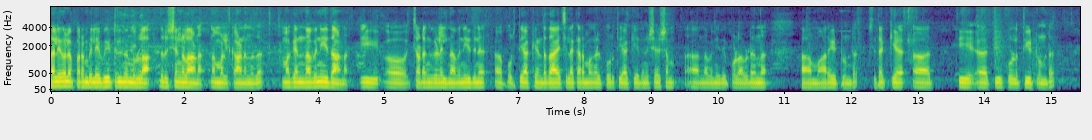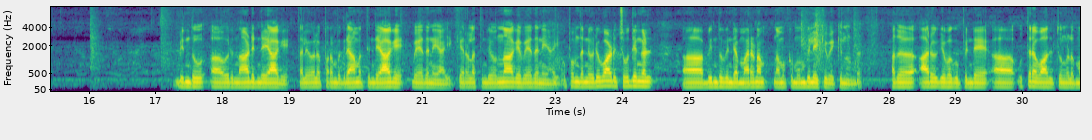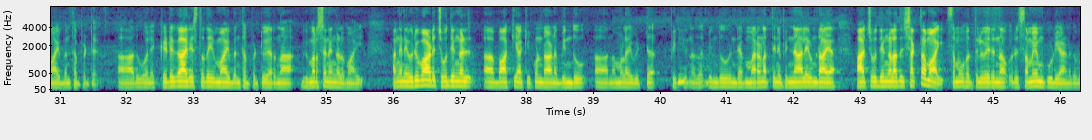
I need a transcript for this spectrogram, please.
തലയോലപ്പറമ്പിലെ വീട്ടിൽ നിന്നുള്ള ദൃശ്യങ്ങളാണ് നമ്മൾ കാണുന്നത്. മകൻ നവനീതാണ്. ഈ ചടങ്ങുകളിൽ നവനീതിന് പൂർത്തിയാക്കേണ്ടതായ ചില കർമ്മങ്ങൾ പൂർത്തിയാക്കിയതിനു ശേഷം നവനീത് ഇപ്പോൾ അവിടെ നിന്ന് മാറിയിട്ടുണ്ട്. ചിതയ്ക്ക് തീ തീ കൊളുത്തിയിട്ടുണ്ട്. ബിന്ദു ഒരു നാടിന്റെ ആകെ തലയോലപ്പറമ്പ് ഗ്രാമത്തിന്റെ ആകെ വേദനയായി കേരളത്തിന്റെ ഒന്നാകെ വേദനയായി. ഒപ്പം തന്നെ ഒരുപാട് ചോദ്യങ്ങൾ ബിന്ദുവിന്റെ മരണം നമുക്ക് മുമ്പിലേക്ക് വെക്കുന്നുണ്ട്. അത് ആരോഗ്യവകുപ്പിന്റെ ഉത്തരവാദിത്വങ്ങളുമായി ബന്ധപ്പെട്ട് അതുപോലെ കെടുകാര്യസ്ഥതയുമായി ബന്ധപ്പെട്ടുയർന്ന വിമർശനങ്ങളുമായി. അങ്ങനെ ഒരുപാട് ചോദ്യങ്ങൾ ബാക്കിയാക്കിക്കൊണ്ടാണ് ബിന്ദു നമ്മളെ വിട്ട് പിരിയുന്നത്. ബിന്ദുവിന്റെ മരണത്തിന് പിന്നാലെ ഉണ്ടായ ആ ചോദ്യങ്ങൾ അത് ശക്തമായി സമൂഹത്തിൽ ഉയരുന്ന ഒരു സമയം കൂടിയാണിത്.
